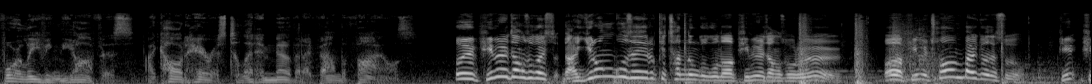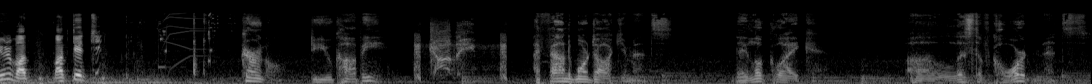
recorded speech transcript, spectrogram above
Before leaving the office, I called Harris to let him know that I found the files. 어이 비밀 장소가 있어 아 이런 곳에 이렇게 찾는 거구나 비밀 장소를 아 비밀 처음 발견했어 비, 비밀 맞, 맞겠지? Colonel, do you copy? Copy. I found more documents. They look like a list of coordinates.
